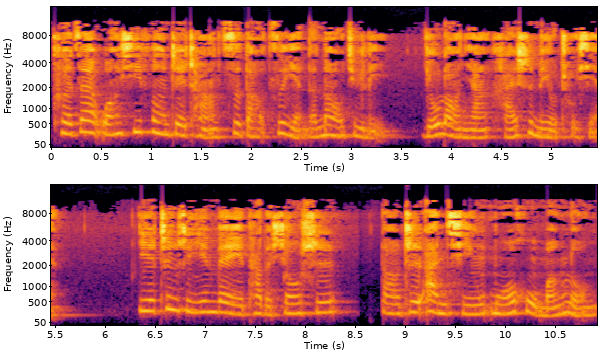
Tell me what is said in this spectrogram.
可在王熙凤这场自导自演的闹剧里。尤老娘还是没有出现，也正是因为她的消失，导致案情模糊朦胧，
